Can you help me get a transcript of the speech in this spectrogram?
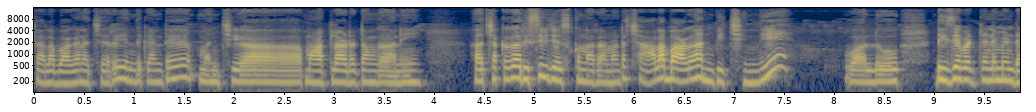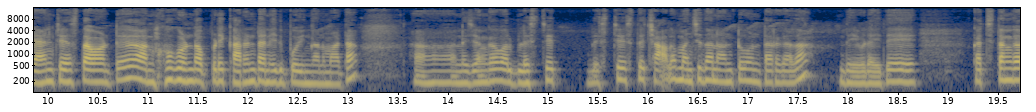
చాలా బాగా నచ్చారు. ఎందుకంటే మంచిగా మాట్లాడటం కానీ చక్కగా రిసీవ్ చేసుకున్నారనమాట చాలా బాగా అనిపించింది. వాళ్ళు డీజే పెట్టండి మేము డ్యాన్స్ చేస్తామంటే అనుకోకుండా అప్పుడే కరెంట్ అనేది పోయిందనమాట. నిజంగా వాళ్ళు బ్లెస్ చే బ్లెస్ చేస్తే చాలా మంచిదని అంటూ ఉంటారు కదా. దేవుడైతే ఖచ్చితంగా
